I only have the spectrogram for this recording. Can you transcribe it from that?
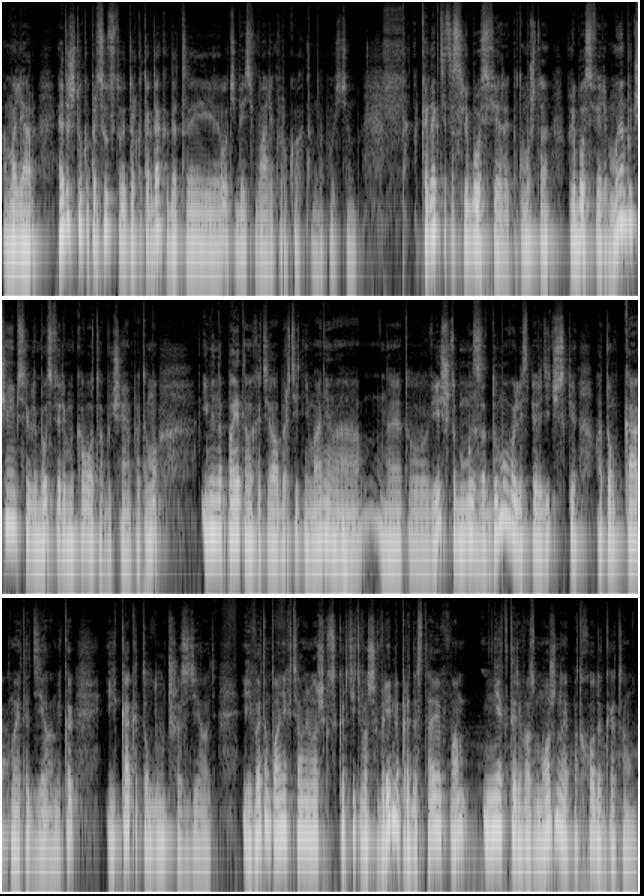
маляр, эта штука присутствует только тогда, когда ты, у тебя есть валик в руках, там, допустим. Коннектится с любой сферой, потому что в любой сфере мы обучаемся, в любой сфере мы кого-то обучаем. Поэтому именно поэтому я хотел обратить внимание на, на эту вещь, чтобы мы задумывались периодически о том, как мы это делаем и как, и как это лучше сделать. И в этом плане хотел немножечко сократить ваше время, предоставив вам некоторые возможные подходы к этому.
